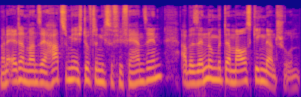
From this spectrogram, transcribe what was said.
Meine Eltern waren sehr hart zu mir, ich durfte nicht so viel Fernsehen, aber Sendung mit der Maus ging dann schon.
